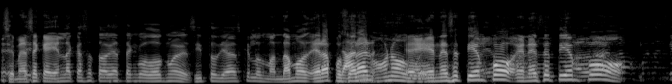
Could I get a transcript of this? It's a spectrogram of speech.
Se me hace que ahí en la casa todavía tengo dos nuevecitos, ya ves que los mandamos. Era, pues eran. no, no, eh, en ese tiempo, en ese tiempo.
